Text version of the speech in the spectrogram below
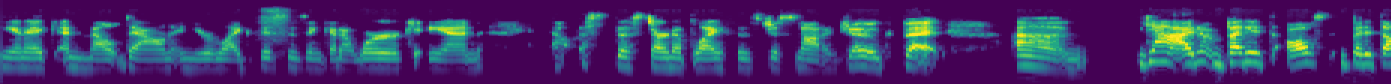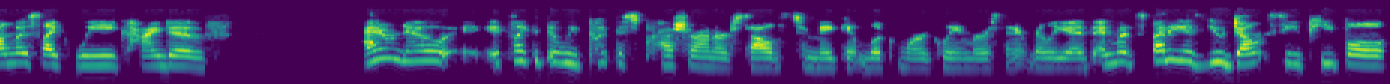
panic and meltdown and you're like this isn't going to work and the startup life is just not a joke but um yeah i don't but it's also but it's almost like we kind of i don't know it's like that we put this pressure on ourselves to make it look more glamorous than it really is and what's funny is you don't see people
